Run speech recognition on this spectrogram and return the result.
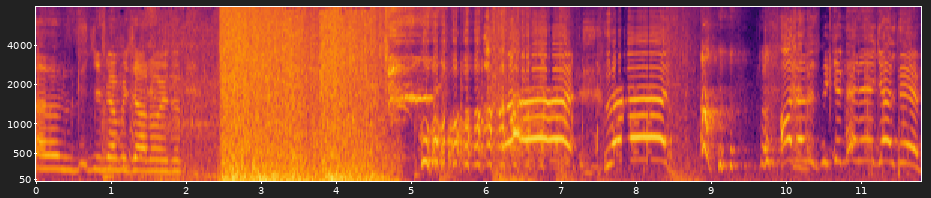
Ananı sikeyim yapacağın oyunun. Lan! Ananı sikeyim nereye geldim?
